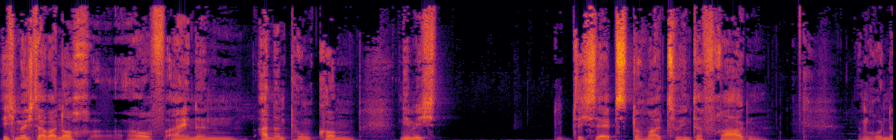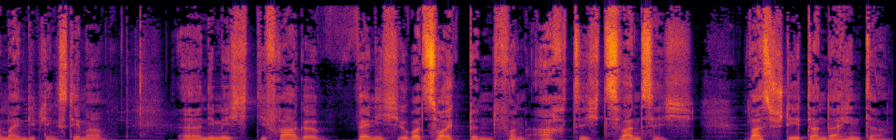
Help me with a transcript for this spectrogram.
Ich möchte aber noch auf einen anderen Punkt kommen, nämlich sich selbst nochmal zu hinterfragen. Im Grunde mein Lieblingsthema, äh, nämlich die Frage, wenn ich überzeugt bin von 80-20, was steht dann dahinter?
